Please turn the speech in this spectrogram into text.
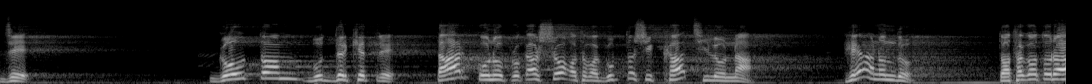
যে, গৌতম বুদ্ধের ক্ষেত্রে তার কোনো প্রকাশ্য অথবা গুপ্ত শিক্ষা ছিল না। হে আনন্দ, তথাগতরা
